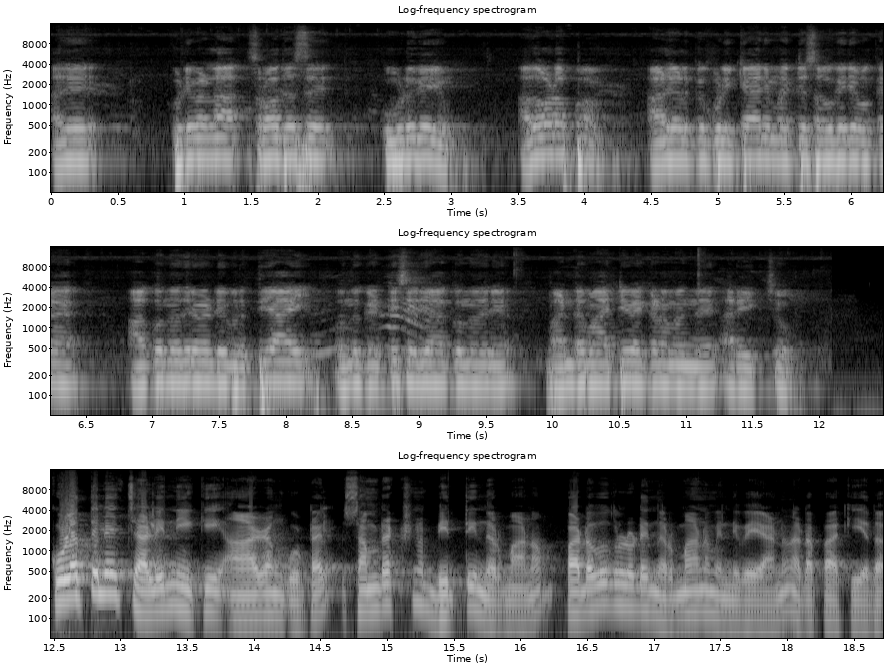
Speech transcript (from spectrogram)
അത് കുടിവെള്ള സ്രോതസ് കൂടുകയും അതോടൊപ്പം ആളുകൾക്ക് കുളിക്കാനും മറ്റു സൗകര്യമൊക്കെ ആക്കുന്നതിന് വേണ്ടി വൃത്തിയായി ഒന്ന് കെട്ടി ശരിയാക്കുന്നതിന് ഫണ്ട് മാറ്റിവെക്കണമെന്ന് അറിയിച്ചു. കുളത്തിലെ ചളി നീക്കി ആഴം കൂട്ടൽ സംരക്ഷണ ഭിത്തി നിർമ്മാണം പടവുകളുടെ നിർമ്മാണം എന്നിവയാണ് നടപ്പാക്കിയത്.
